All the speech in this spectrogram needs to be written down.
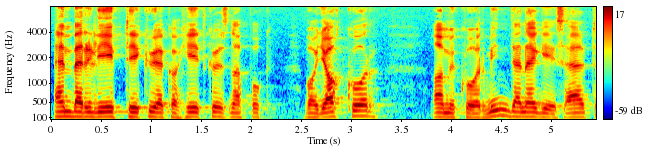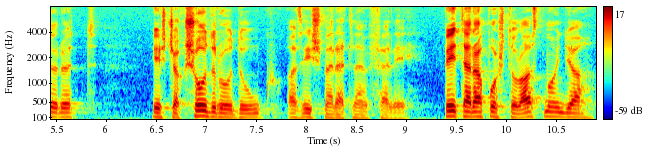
emberi léptékűek a hétköznapok, vagy akkor, amikor minden egész eltörött, és csak sodródunk az ismeretlen felé. Péter apostol azt mondja,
